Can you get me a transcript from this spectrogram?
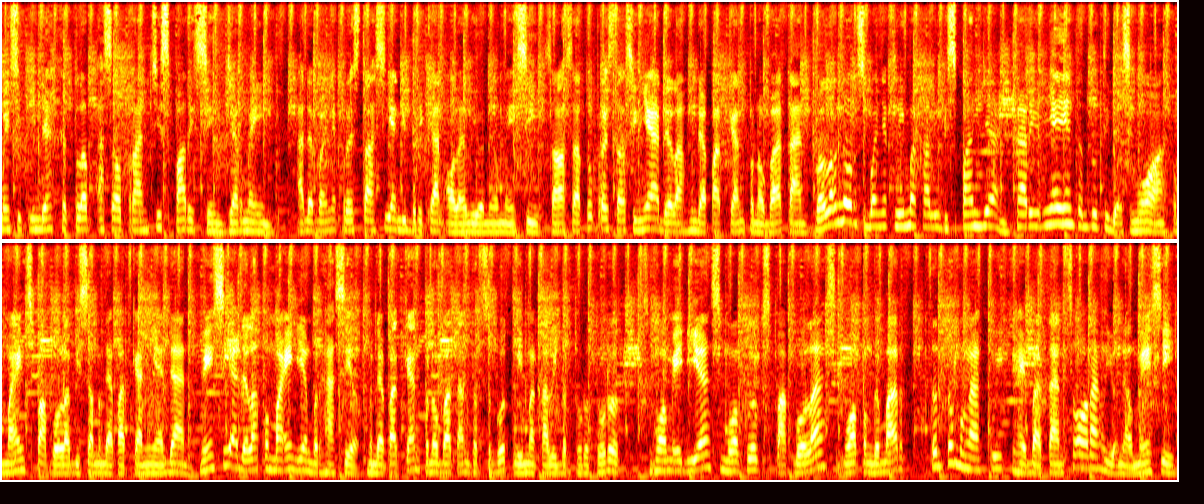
Messi pindah ke klub asal Prancis Paris Saint-Germain. Ada banyak prestasi yang diberikan oleh Lionel Messi. Salah satu prestasinya adalah mendapatkan penobatan Ballon d'Or sebanyak lima kali di sepanjang karirnya yang tentu tidak semua pemain sepak bola bisa mendapatkannya dan Messi adalah pemain yang berhasil mendapatkan penobatan tersebut lima kali berturut-turut. Semua media, semua klub sepak bola, semua penggemar tentu mengakui kehebatan seorang Lionel Messi.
